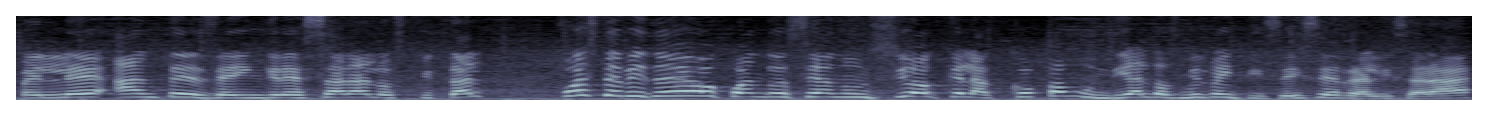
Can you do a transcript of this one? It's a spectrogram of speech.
Pelé antes de ingresar al hospital fue este video cuando se anunció que la Copa Mundial 2026 se realizará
